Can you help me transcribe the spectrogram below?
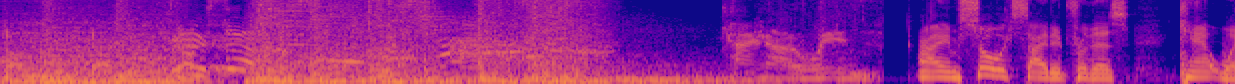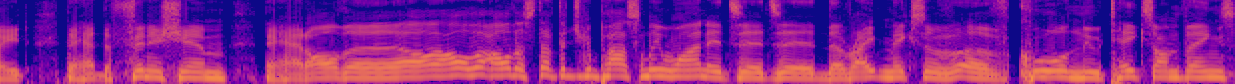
dun, dun, dun. Can I win? I am so excited for this. Can't wait. They had to finish him. They had all the all, all the stuff that you could possibly want. It's it's uh, the right mix of, of cool new takes on things,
